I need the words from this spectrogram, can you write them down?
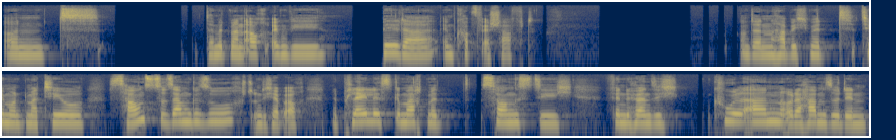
Und damit man auch irgendwie Bilder im Kopf erschafft. Und dann habe ich mit Tim und Matteo Sounds zusammengesucht und ich habe auch eine Playlist gemacht mit Songs, die ich finde, hören sich cool an oder haben so den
